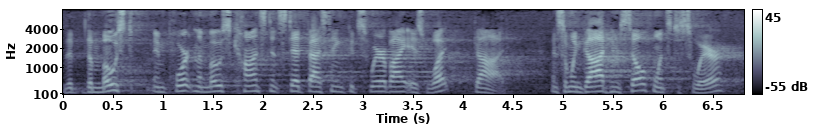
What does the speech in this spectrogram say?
The, the most important, the most constant, steadfast thing you could swear by is what? God. And so when God himself wants to swear,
